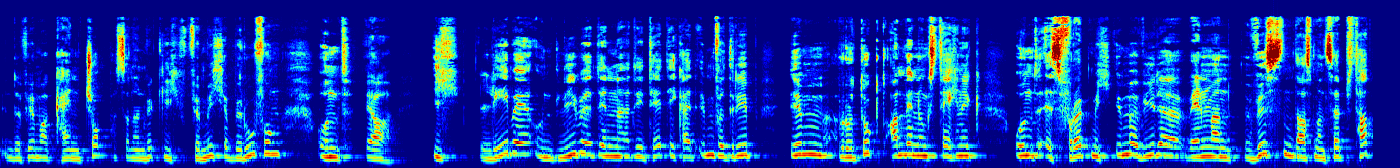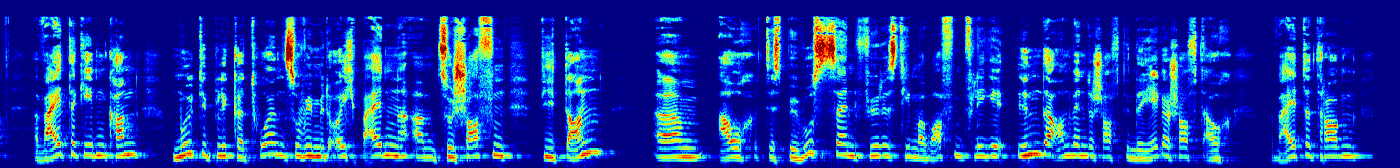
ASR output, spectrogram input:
in der Firma kein Job, sondern wirklich für mich eine Berufung. Und ja, ich lebe und liebe den, die Tätigkeit im Vertrieb, im Produkt, Anwendungstechnik. Und es freut mich immer wieder, wenn man Wissen, das man selbst hat, weitergeben kann, Multiplikatoren, so wie mit euch beiden, ähm, zu schaffen, die dann ähm, auch das Bewusstsein für das Thema Waffenpflege in der Anwenderschaft, in der Jägerschaft auch weitertragen,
